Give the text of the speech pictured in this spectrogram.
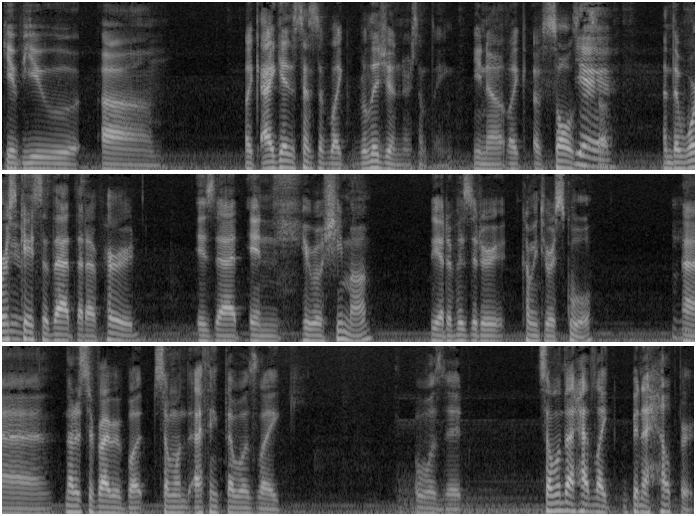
give you, um, like I get a sense of like religion or something, you know, like of souls Yeah, and stuff. yeah. And the worst Yeah. case of that that I've heard is that in Hiroshima, we had a visitor coming to our school, Mm-hmm. uh, not a survivor, but someone I think that was like, what was it? Someone that had like been a helper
